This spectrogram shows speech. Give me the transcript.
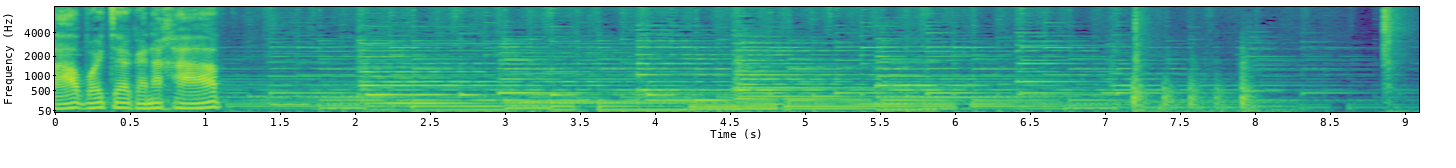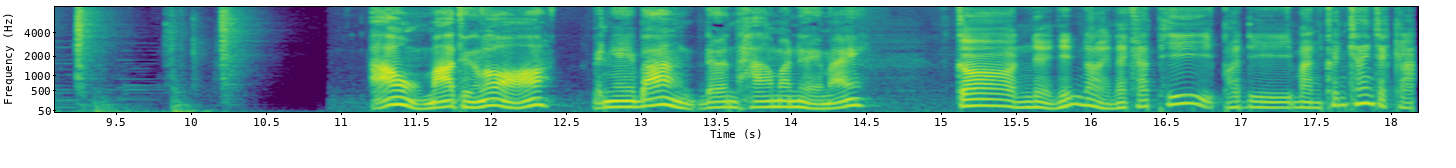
ครับ ไว้เจอกันนะครับ เอา้ามาถึงแล้วเหรอ เป็นไงบ้างเดินทางมาเหนื่อยไหม ก็เหนื่อยนิดหน่อยนะครับพี่พอดีมันค่อนข้างจะไกล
